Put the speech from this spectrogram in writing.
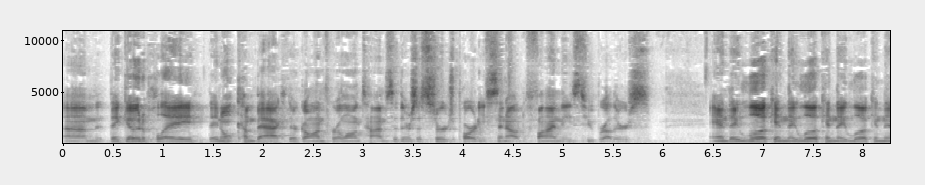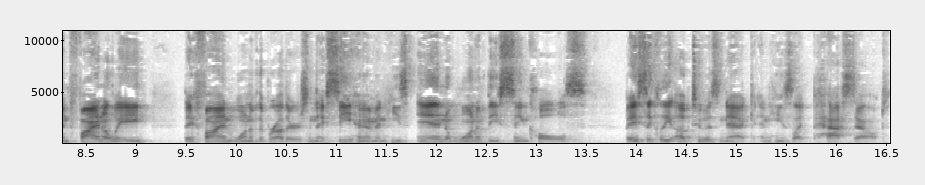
Um, they go to play, they don't come back, they're gone for a long time. So there's a search party sent out to find these two brothers. And they look and they look and they look, and then finally, they find one of the brothers and they see him and he's in one of these sinkholes basically up to his neck and he's like passed out.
